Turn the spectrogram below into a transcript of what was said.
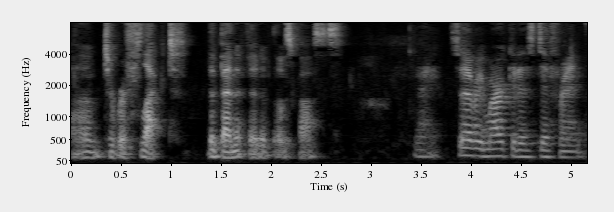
um, to reflect the benefit of those costs. Right. So every market is different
